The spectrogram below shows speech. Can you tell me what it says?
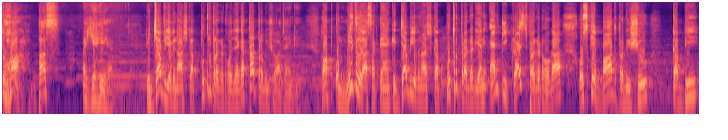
तो हाँ, बस यही है कि जब यह विनाश का पुत्र प्रकट हो जाएगा, तब प्रभु यीशु आ जाएँगे। तो आप उम्मीद लगा सकते हैं कि जब यह विनाश का पुत्र प्रकट यानी एंटी क्राइस्ट प्रकट होगा, उसके बाद प्रभु यीशु कभी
